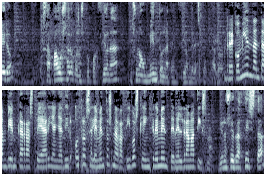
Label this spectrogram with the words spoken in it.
pero esta pausa lo que nos proporciona es un aumento en la atención del espectador. Recomiendan también carraspear y añadir otros elementos narrativos que incrementen el dramatismo. Yo no soy racista,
